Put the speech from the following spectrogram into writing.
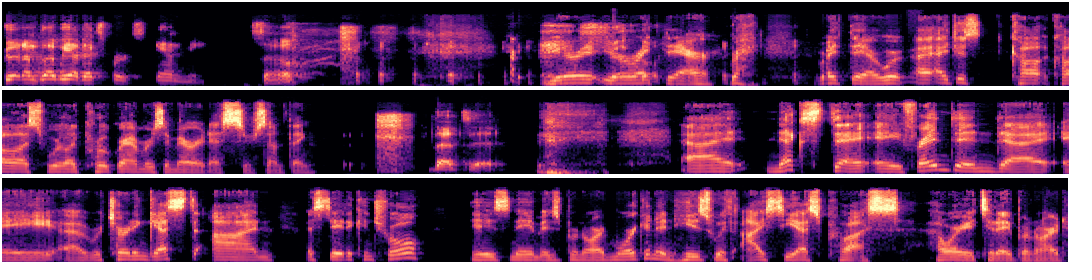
good. I'm glad we have experts and me. So You're you're So- right there, right, right there. We're I, I just call call us we're like programmers emeritus or something. That's it. Uh, next, uh, a friend and uh, a, uh returning guest on A State of Control. His name is Bernard Morgan, and he's with ICS Plus. How are you today, Bernard?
